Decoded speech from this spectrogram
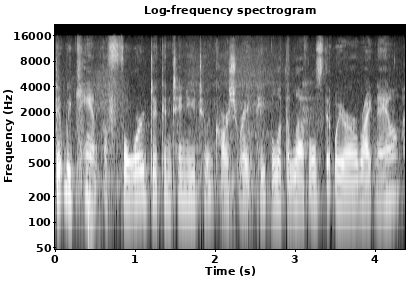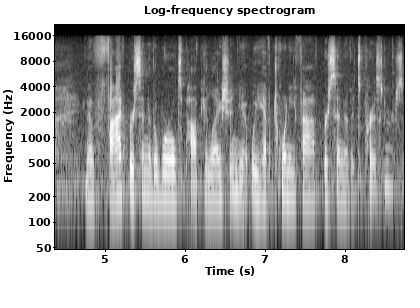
that we can't afford to continue to incarcerate people at the levels that we are right now. You know, 5% of the world's population, yet we have 25% of its prisoners.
